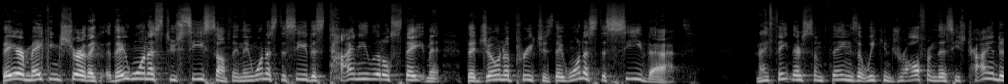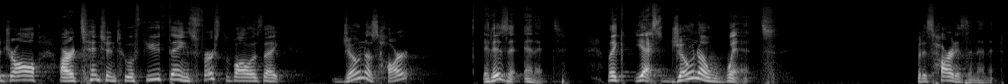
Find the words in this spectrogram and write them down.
They are making sure they, they want us to see something. They want us to see this tiny little statement that Jonah preaches. They want us to see that. And I think there's some things that we can draw from this. He's trying to draw our attention to a few things. First of all, is like Jonah's heart, it isn't in it. Like, yes, Jonah went, but his heart isn't in it.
